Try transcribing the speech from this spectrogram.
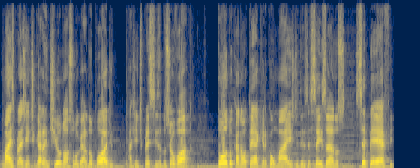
Mas para a gente garantir o nosso lugar no pódio, a gente precisa do seu voto. Todo Canaltecher com mais de 16 anos, CPF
